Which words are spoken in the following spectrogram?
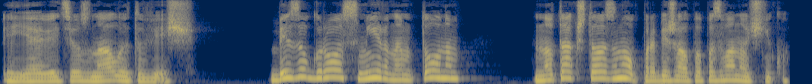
я ведь узнал эту вещь». Без угроз, мирным тоном, но так, что озноб пробежал по позвоночнику.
